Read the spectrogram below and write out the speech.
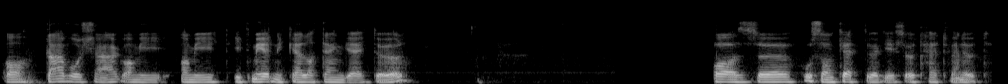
a távolság, ami, ami itt mérni kell a tengelytől, az 22,575.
